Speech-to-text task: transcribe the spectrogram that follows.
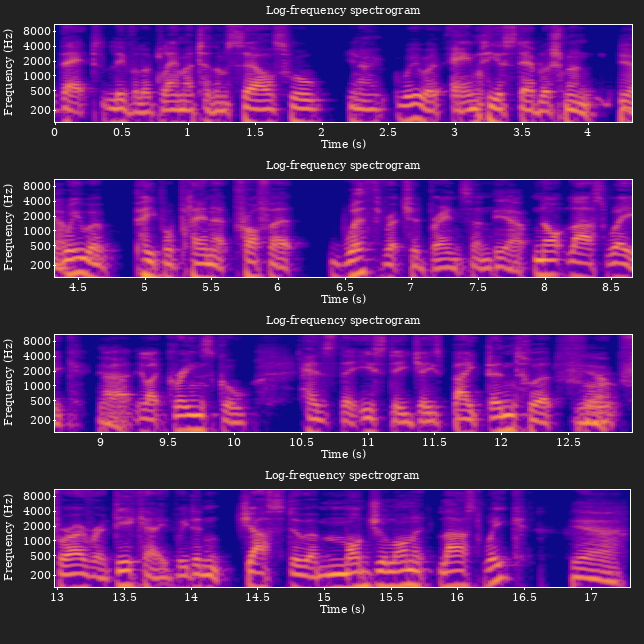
that level of glamour to themselves. Well, you know, we were anti-establishment. Yeah. We were people, planet, profit with Richard Branson Yeah. not last week. Yeah. Uh, like Green School has the SDGs baked into it for, Yeah. for over a decade. We didn't just do a module on it last week Yeah.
